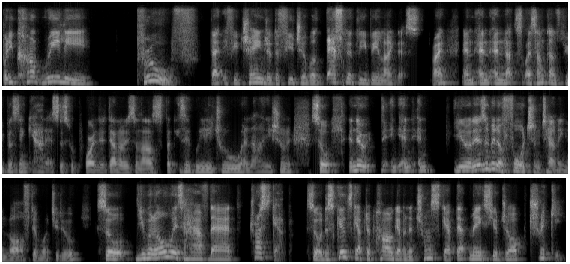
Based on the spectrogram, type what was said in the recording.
but you can't really prove that if you change it, the future will definitely be like this, right? And and and that's why sometimes people think, yeah, there's this report, they've done all this analysis, but is it really true? And are you sure? So and there and and you know, there's a bit of fortune telling involved in what you do. So you will always have that trust gap. So the skills gap, the power gap, and the trust gap, that makes your job tricky.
